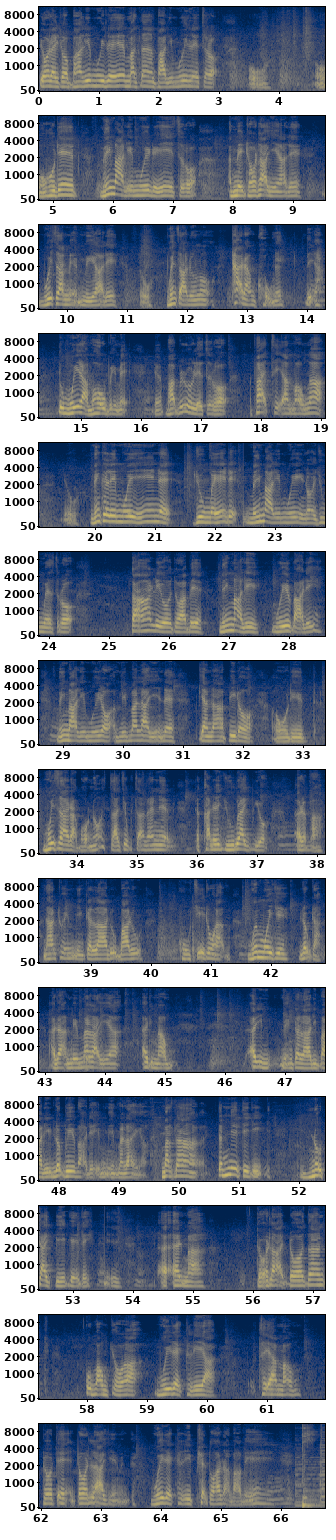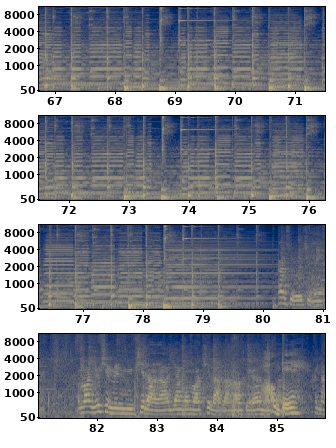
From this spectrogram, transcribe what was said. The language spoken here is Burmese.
ပြောလိုက်တော့ဘာလေးမွေးလဲမတန်းဘာလေးမွေးလဲဆိုတော့ ဟိုဟိုဟိုတဲ့မိန်းမလေးမွေးတယ်ဆိုတော့အမေဒေါ်ထရင်ကလည်းမွေးစားမဲ့အမေကလည်းဟိုဝင်းစားလုံးလုံးထထောင်ခုံနေတရားသူမွေးတာမဟုတ်ပေမဲ့ဘာဖြစ်လို့လဲဆိုတော့အဖဆရာမောင်ကဟိုမင်းကလေးမွေးရင်တဲ့ယူမဲတဲ့မိန်းမလေးမွေးရင်တော့ယူမဲဆိုတော့တားလျော်ကြွားပဲမိန်းမလေးမွေးပါလေမိန်းမလေးမွေးတော့အမေမလာရင်လည်းပြန်လာပြီးတော့ဟိုဒီ မွေးစားတာပေါ့နော်စာချုပ်စာတမ်းနဲ့တခါလေယူလိုက်ပြီးတော့အဲ့ဒါပါနားထွင်းမင်္ဂလာတို့ဘာတို့ဟိုချေတော့ကမွေးမွေးချင်းလောက်တာအဲ့ဒါအမေမလာရင်ကအဲ့ဒီမှာအဲ့ဒီမင်္ဂလာဒီပါဒီလုတ်ပေးပါတယ်အမေမလာရင်ကမတ်တန်းတစ်နှစ်တီတီနှုတ်တိုက်ပြေးခဲ့တယ်အဲ့အဲ့မှာဒေါ်လာဒေါ်တန်းကိုမောင်ကျော်ကမွေးတဲ့ကလေးကဆရာမောင် ဒေါ်တင်ဒေါ်လာရင်မွေးတဲ့ကလေးဖြစ်သွားတာပါပဲအဲ့ဆိုလို့ရှိရင်အမရုပ်ရှင်မင်းသမီးဖြစ်လာတာရန်ကုန်မှာဖြစ်လာတာလားကြယ်ကနေဟုတ်တယ်ခဏ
